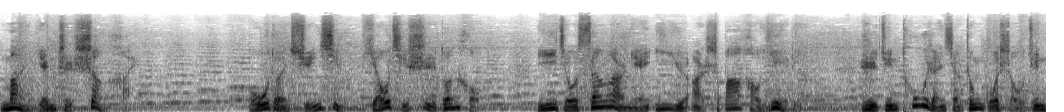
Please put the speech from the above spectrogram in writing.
蔓延至上海，不断寻衅挑起事端后，一九三二年一月二十八号夜里。日军突然向中国守军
